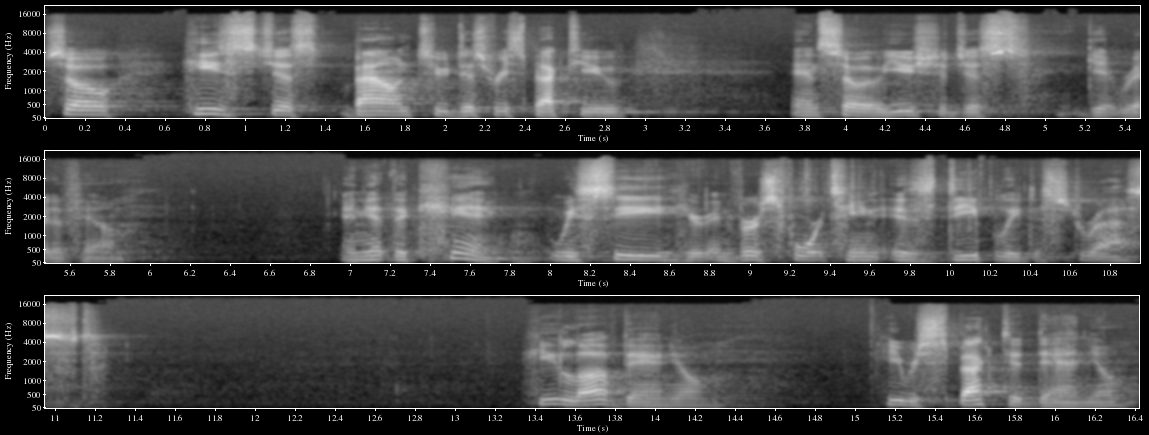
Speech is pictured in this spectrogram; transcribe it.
so he's just bound to disrespect you, and so you should just get rid of him. And yet, the king, we see here in verse 14, is deeply distressed. He loved Daniel, he respected Daniel,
